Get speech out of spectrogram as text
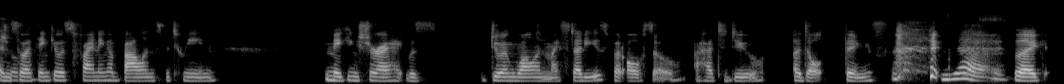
and sure. so i think it was finding a balance between making sure i was doing well in my studies but also i had to do adult things. Yeah. like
